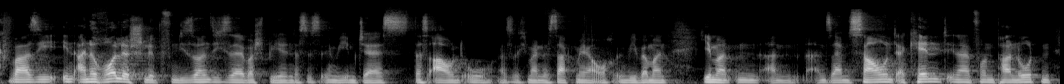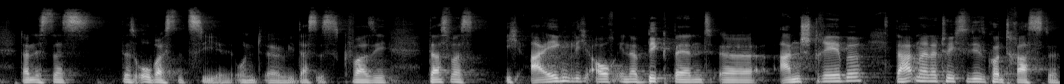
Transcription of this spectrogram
quasi in eine Rolle schlüpfen. Die sollen sich selber spielen. Das ist irgendwie im Jazz das A und O. Also ich meine, das sagt man ja auch irgendwie, wenn man jemanden an, an seinem Sound erkennt innerhalb von ein paar Noten, dann ist das das oberste Ziel. Und irgendwie das ist quasi das, was ich eigentlich auch in der Big Band äh, anstrebe. Da hat man natürlich so diese Kontraste.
